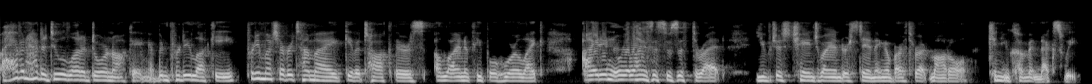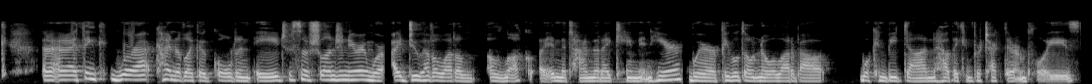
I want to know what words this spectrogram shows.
I haven't had to do a lot of door knocking. I've been pretty lucky. Pretty much every time I give a talk, there's a line of people who are like, I didn't realize this was a threat. You've just changed my understanding of our threat threat model. Can you come in next week? And, and I think we're at kind of like a golden age of social engineering where I do have a lot of a luck in the time that I came in here where people don't know a lot about what can be done, how they can protect their employees.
